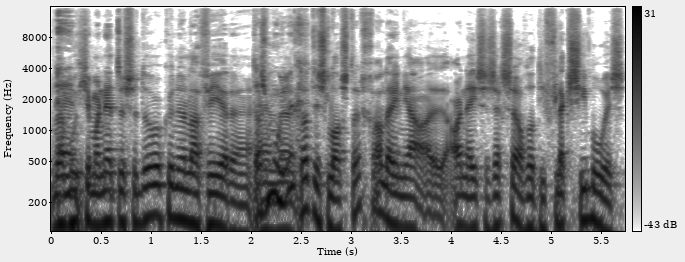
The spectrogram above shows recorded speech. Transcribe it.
dan moet je maar net tussendoor kunnen laveren. Dat is en, moeilijk. Uh, dat is lastig. Alleen ja, Arnezen zegt zelf dat hij flexibel is.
